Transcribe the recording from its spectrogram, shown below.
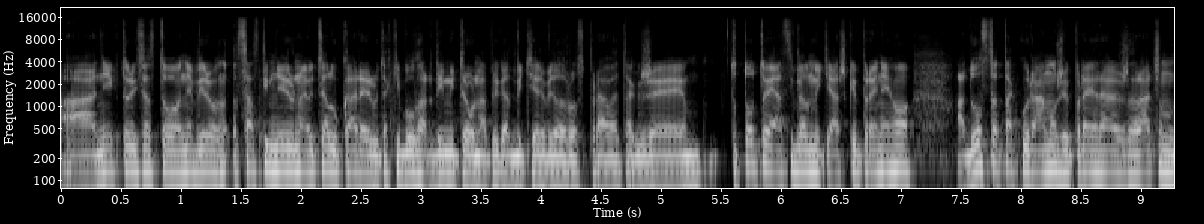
a niektorí sa, z toho nevyrovn- sa s tým nevyrovnajú celú kariéru. Taký Bulhar Dimitrov napríklad by tiež vedel rozprávať. Takže to, toto je asi veľmi ťažké pre neho. A dostať takú ránu, že prehráš s hráčom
